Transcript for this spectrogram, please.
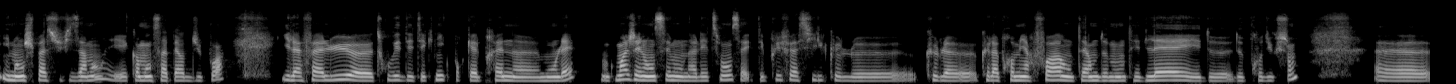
il mange pas suffisamment et commence à perdre du poids. Il a fallu euh, trouver des techniques pour qu'elle prenne euh, mon lait. Donc moi j'ai lancé mon allaitement, ça a été plus facile que le que le que la première fois en termes de montée de lait et de, de production, euh,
